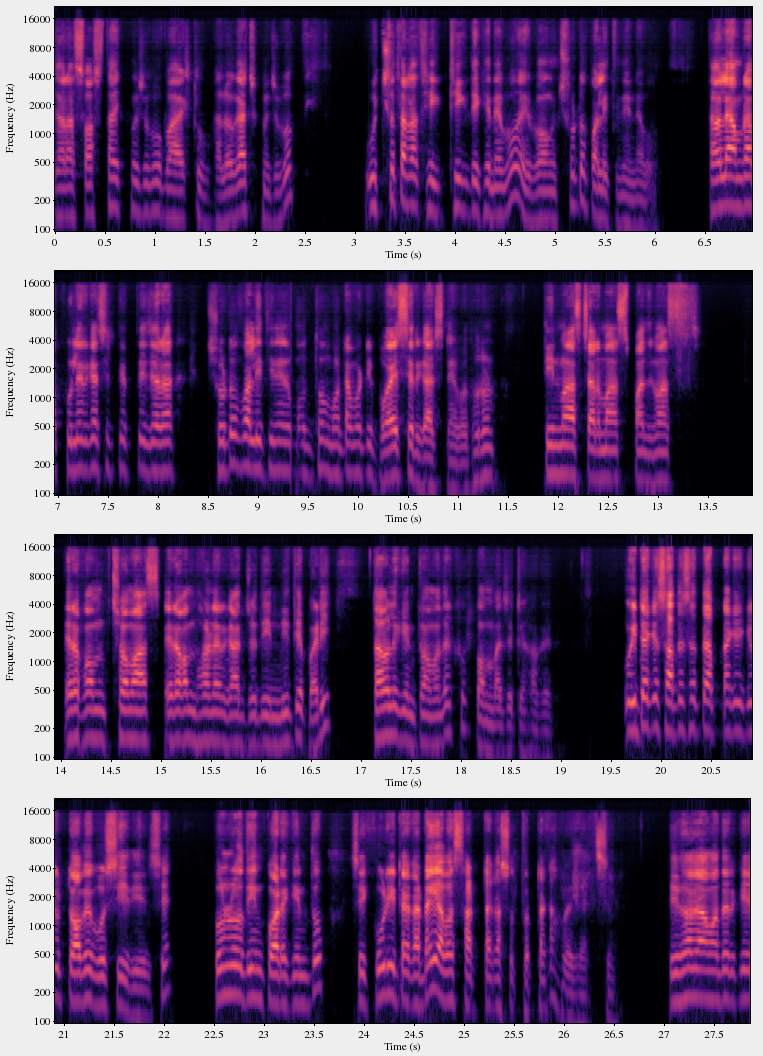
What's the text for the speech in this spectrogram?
যারা সস্তায় খুঁজবো বা একটু ভালো গাছ খুঁজবো, উচ্চতাটা ঠিক ঠিক দেখে নেব এবং ছোট পলিথিনে নেব। তাহলে আমরা ফুলের গাছের ক্ষেত্রে যারা ছোট পলিথিনের মধ্যে মোটামুটি বয়সের গাছ নেব, ধরুন তিন মাস, চার মাস, পাঁচ মাস, এরকম ছ মাস, এরকম ধরনের গাছ যদি নিতে পারি, তাহলে কিন্তু আমাদের খুব কম বাজেটে হবে। ওইটাকে সাথে সাথে আপনাকে কেউ টবে বসিয়ে দিয়েছে। পনেরো দিন পরে কিন্তু সেই কুড়ি টাকাটাই আবার ষাট টাকা, সত্তর টাকা হয়ে যাচ্ছে। এইভাবে আমাদেরকে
